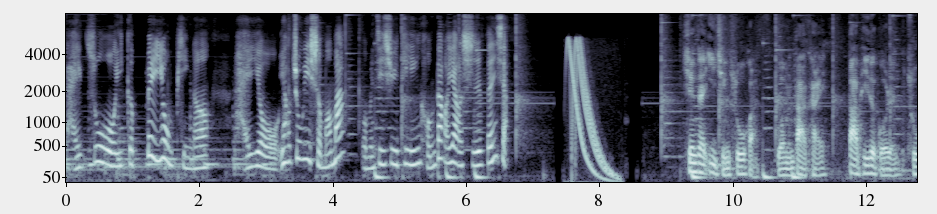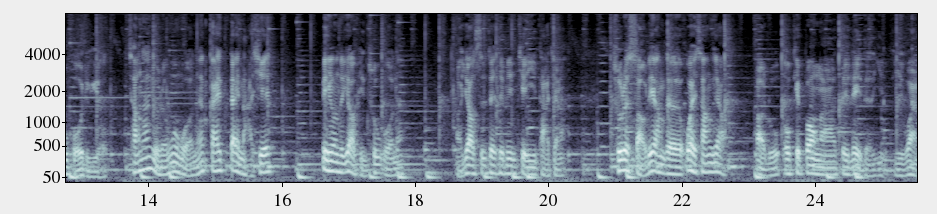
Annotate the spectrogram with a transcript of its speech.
来做一个备用品呢？还有要注意什么吗？我们继续听弘道药师分享。现在疫情舒缓，国门大开，大批的国人出国旅游。常常有人问我，那该带哪些备用的药品出国呢？啊，药师在这边建议大家，除了少量的外伤药啊，如 OK 绷啊这类的以以外，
